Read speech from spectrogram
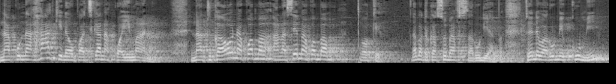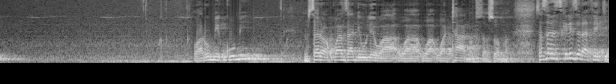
na kuna haki inayopatikana kwa imani. Na tukaona kwamba anasema kwamba okay labda tukasome afu tutarudi hapa. Twende warumi kumi. Warumi kumi mstari wa kwanza hadi ule wa, wa, wa, wa tano tutasoma. Sasa nisikilize rafiki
